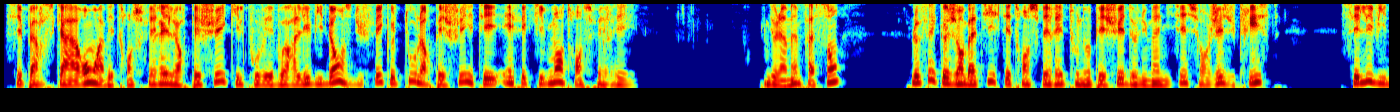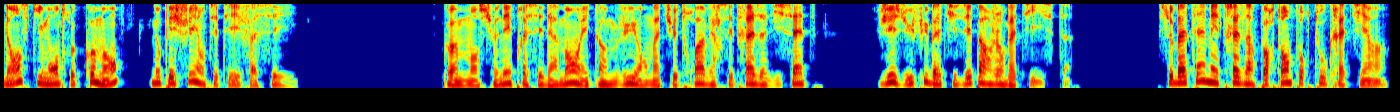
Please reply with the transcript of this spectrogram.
c'est parce qu'Aaron avait transféré leurs péchés qu'ils pouvaient voir l'évidence du fait que tous leurs péchés étaient effectivement transférés. De la même façon, le fait que Jean-Baptiste ait transféré tous nos péchés de l'humanité sur Jésus-Christ, c'est l'évidence qui montre comment nos péchés ont été effacés. Comme mentionné précédemment et comme vu en Matthieu 3 versets 13 à 17, Jésus fut baptisé par Jean-Baptiste. Ce baptême est très important pour tout chrétien.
